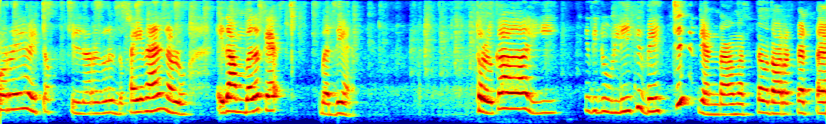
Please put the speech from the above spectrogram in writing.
കുറേ ഐറ്റം ചില്ലറകളുണ്ട് പതിനാലിനുള്ളൂ ഇത് അമ്പതൊക്കെ വെറുതെയാണ്. തൊഴുകാലി ഇതിന്റെ ഉള്ളിലേക്ക് വെച്ച് രണ്ടാമത്തെ തുറക്കട്ടെ.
